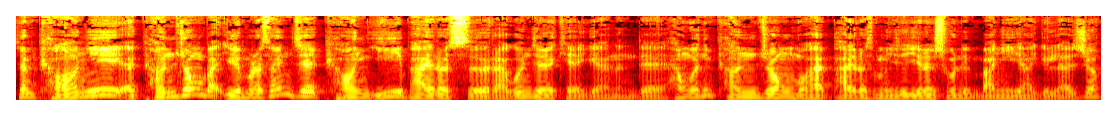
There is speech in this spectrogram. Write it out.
전 변이 변종 일본에서 이제 변이 바이러스라고 이제 이렇게 얘기하는데 한국에서는 변종 뭐 바이러스 뭐 이제 이런 식으로 많이 이야기를 하죠.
